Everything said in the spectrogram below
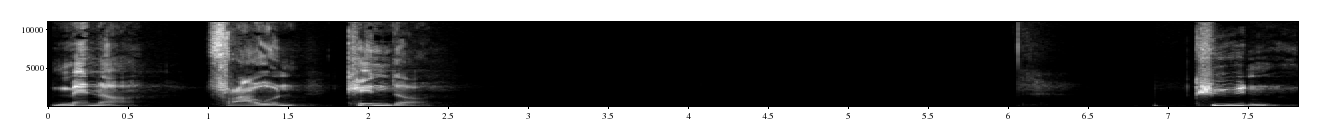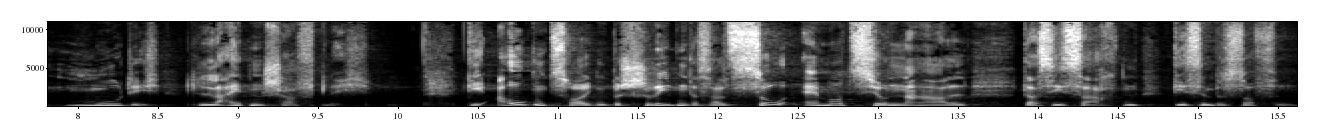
Männer, Frauen, Kinder, kühn, mutig, leidenschaftlich. Die Augenzeugen beschrieben das als so emotional, dass sie sagten, die sind besoffen.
